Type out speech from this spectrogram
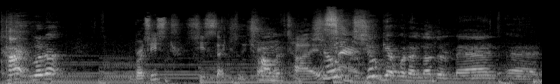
Kind, what a, Bro, she's she's sexually trauma- traumatized. She'll, she'll get with another man, and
